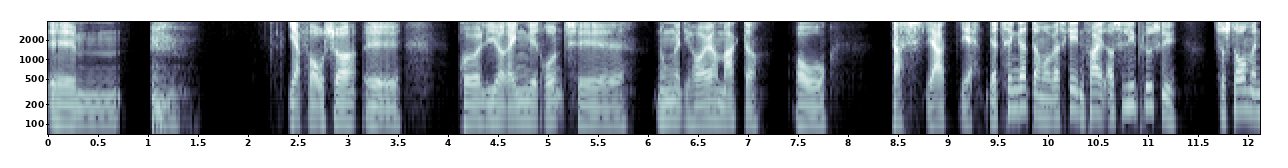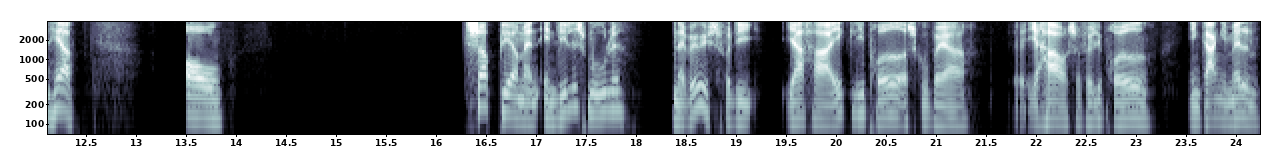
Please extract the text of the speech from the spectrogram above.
øh, jeg får så, øh, prøver lige at ringe lidt rundt til øh, nogle af de højere magter, og der, ja, ja, jeg tænker, at der må være sket en fejl, og så lige pludselig, så står man her, og så bliver man en lille smule nervøs, fordi jeg har ikke lige prøvet at skulle være... Øh, jeg har jo selvfølgelig prøvet en gang imellem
